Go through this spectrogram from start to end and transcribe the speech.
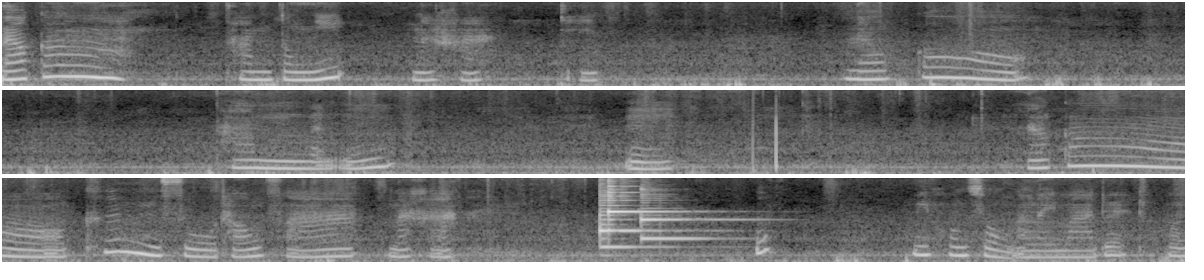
แล้วก็ทำตรงนี้นะคะเจ็ด แล้วก็ทำแบบนี้ อืม แล้วก็ขึ้นสู่ท้องฟ้านะคะอุ๊บมีคนส่งอะไรมาด้วยทุกคน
